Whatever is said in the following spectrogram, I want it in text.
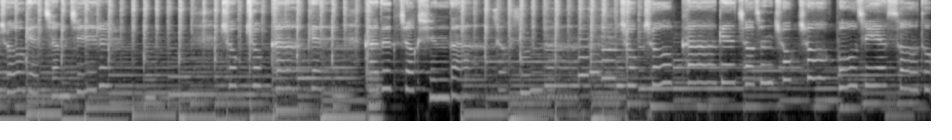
조개 참지를 촉촉하게 가득 적신다. 촉촉하게 젖은 촉촉 보지에서도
